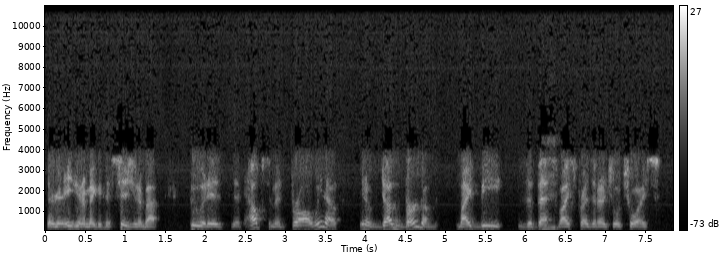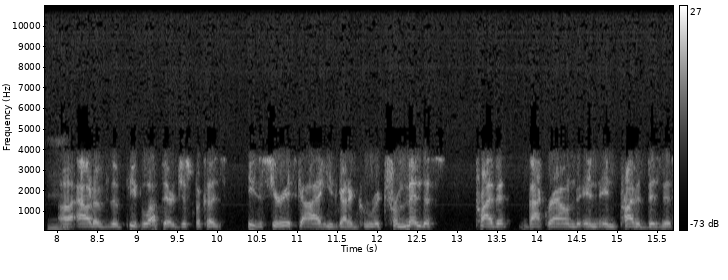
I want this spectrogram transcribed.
They're gonna, he's going to make a decision about who it is that helps him. And for all we know, you know, Doug Burgum might be the best mm. vice presidential choice mm. uh, out of the people up there, just because he's a serious guy. He's got a gr- tremendous private background in, in private business.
